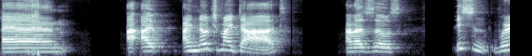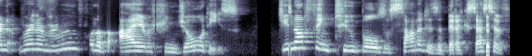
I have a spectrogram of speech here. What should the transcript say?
um, I, I I nudged my dad, and I was, listen, we're in we're in a room full of Irish and Geordies. Do you not think two bowls of salad is a bit excessive?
